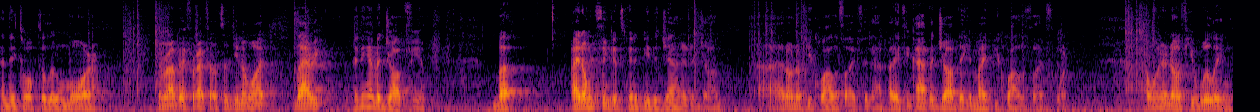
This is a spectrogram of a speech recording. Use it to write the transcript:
and they talked a little more. And Rabbi Freifeld said, you know what, Larry, I think I have a job for you, but I don't think it's going to be the janitor job. I don't know if you're qualified for that, but I think I have a job that you might be qualified for. I want to know if you're willing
